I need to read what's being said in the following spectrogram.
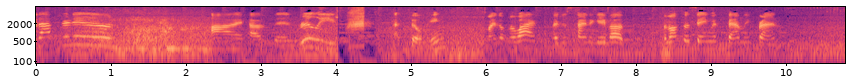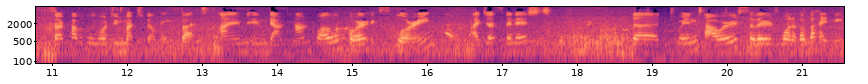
Good afternoon! I have been really at filming. I don't know why. I just kind of gave up. I'm also staying with family friends, so I probably won't do much filming, but I'm in downtown Kuala Lumpur exploring. I just finished the Twin Towers, so there's one of them behind me.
